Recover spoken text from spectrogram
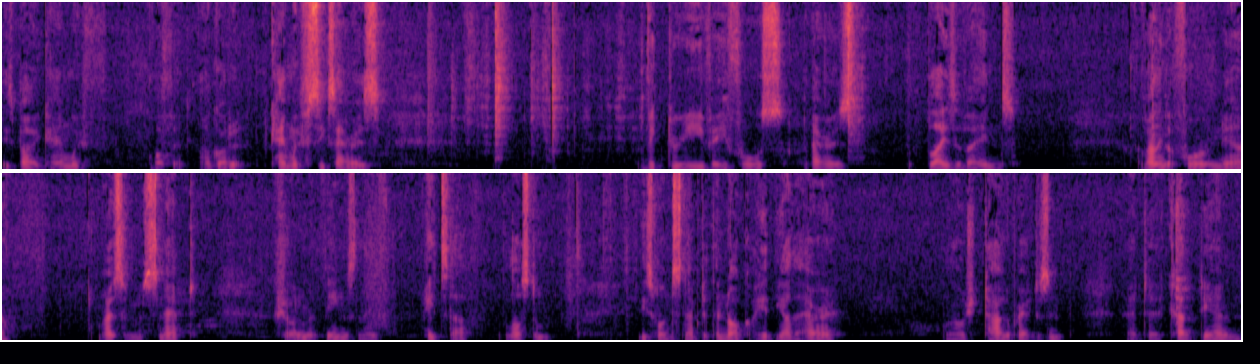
This bow came with, off it, I got it, came with six arrows. Victory V-Force arrows blazer vanes. I've only got four of them now. Most of them have snapped. Shot them at things and they've hit stuff. Lost them. This one snapped at the nock. I hit the other arrow when I was target practicing. I had to cut it down and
